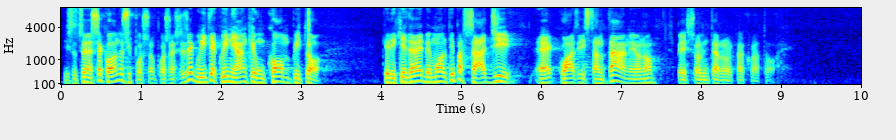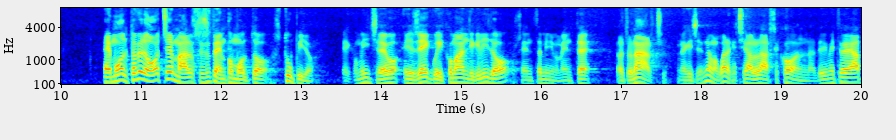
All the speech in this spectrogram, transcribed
istruzioni al secondo si possono, possono essere eseguite quindi anche un compito che richiederebbe molti passaggi è quasi istantaneo, no? spesso all'interno del calcolatore. È molto veloce ma allo stesso tempo molto stupido, perché come dicevo esegue i comandi che gli do senza minimamente ragionarci. Non è che dice, no ma guarda che c'è alla seconda, devi mettere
